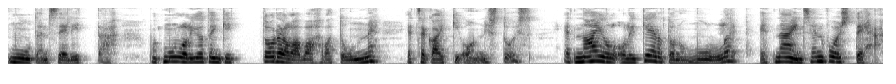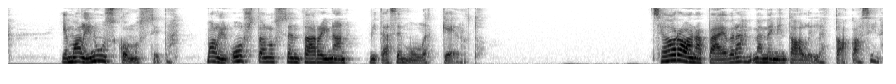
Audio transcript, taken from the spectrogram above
muuten selittää, mutta mulla oli jotenkin todella vahva tunne, että se kaikki onnistuisi. Että Nail oli kertonut mulle, että näin sen voisi tehdä. Ja mä olin uskonut sitä. Mä olin ostanut sen tarinan, mitä se mulle kertoi. Seuraavana päivänä mä menin tallille takaisin.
